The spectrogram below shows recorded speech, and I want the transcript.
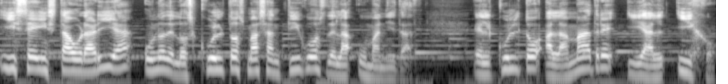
y se instauraría uno de los cultos más antiguos de la humanidad, el culto a la madre y al hijo.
